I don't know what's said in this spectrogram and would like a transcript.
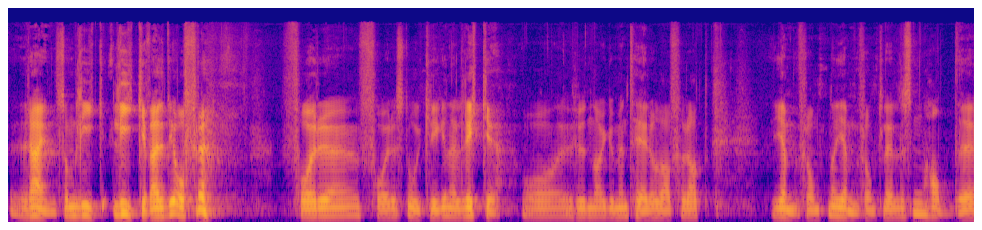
regnet som like, likeverdige ofre for, for, storkrigen eller ikke. Og hun argumenterer jo da for at hjemmefronten og hjemmefrontledelsen hadde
